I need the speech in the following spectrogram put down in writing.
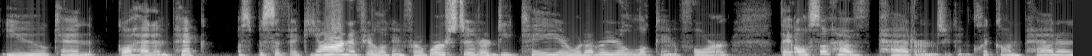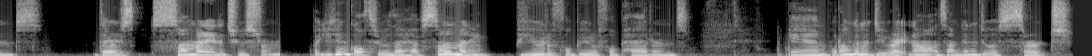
you can go ahead and pick a specific yarn if you're looking for worsted or DK or whatever you're looking for. They also have patterns. You can click on patterns. There's so many to choose from. But you can go through They have so many beautiful, beautiful patterns. And what I'm going to do right now is I'm going to do a search.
